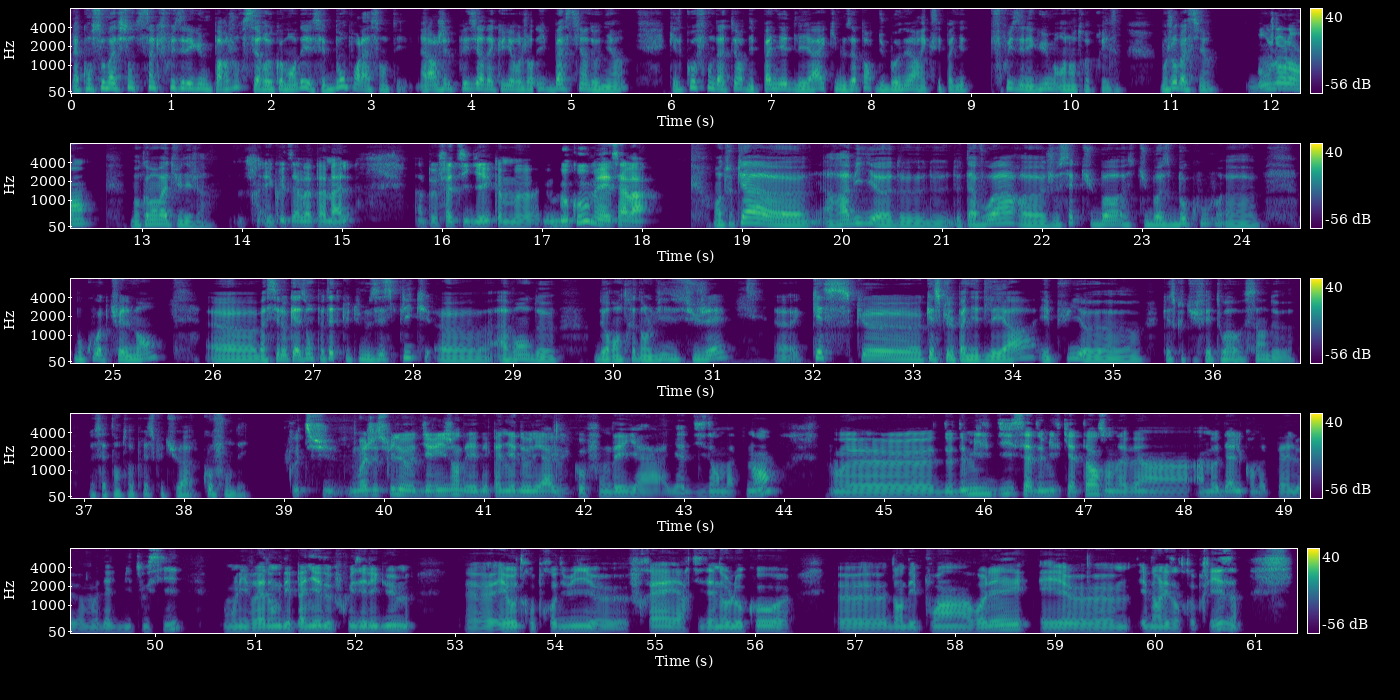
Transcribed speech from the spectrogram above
La consommation de 5 fruits et légumes par jour, c'est recommandé et c'est bon pour la santé. Alors j'ai le plaisir d'accueillir aujourd'hui Bastien Donien, qui est le cofondateur des paniers de Léa et qui nous apporte du bonheur avec ses paniers de fruits et légumes en entreprise. Bonjour Bastien. Bonjour Laurent. Bon, comment vas-tu déjà? Écoute, ça va pas mal. Un peu fatigué comme, euh, beaucoup, mais ça va. En tout cas, euh, ravi euh, de, t'avoir. je sais que tu bosses, beaucoup, beaucoup actuellement. Bah, c'est l'occasion peut-être que tu nous expliques, avant de, rentrer dans le vif du sujet, qu'est-ce que le panier de Léa et puis qu'est-ce que tu fais toi au sein de, cette entreprise que tu as cofondée? Écoute, moi je suis le dirigeant des, paniers de Léa que j'ai cofondé il y a, il y a 10 ans maintenant. Euh, de 2010 à 2014, on avait un, un modèle qu'on appelle le modèle B2C. On livrait donc des paniers de fruits et légumes euh, et autres produits euh, frais et artisanaux locaux euh, dans des points relais et, euh, et dans les entreprises.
